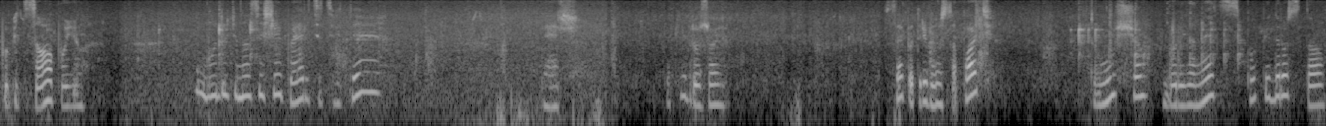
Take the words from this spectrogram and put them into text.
попідсапую. І будуть у нас іще й перці цвіте. Теж такий врожай. Все потрібно сапати, тому що бур'янець попідростав.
